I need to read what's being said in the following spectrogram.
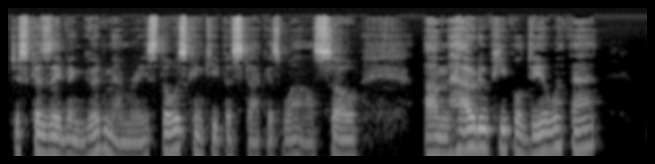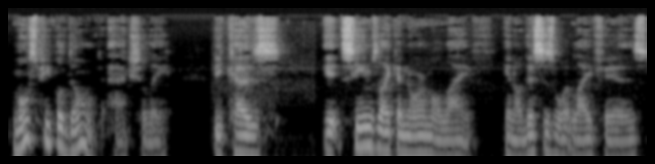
Just because they've been good memories, those can keep us stuck as well. So, um, how do people deal with that? Most people don't actually, because it seems like a normal life. You know, this is what life is.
